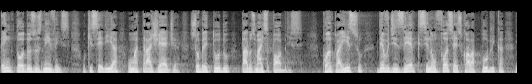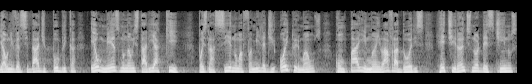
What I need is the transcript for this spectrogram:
em todos os níveis, o que seria uma tragédia, sobretudo para os mais pobres. Quanto a isso, devo dizer que se não fosse a escola pública e a universidade pública, eu mesmo não estaria aqui, pois nasci numa família de oito irmãos, com pai e mãe lavradores, retirantes nordestinos,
